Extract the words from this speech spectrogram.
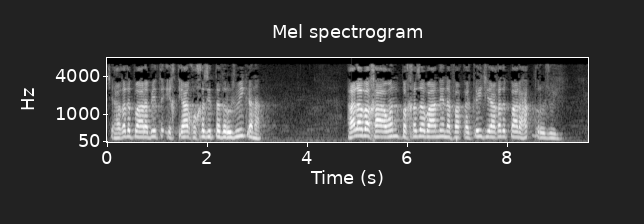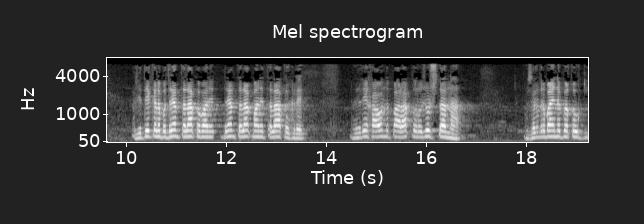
چې هغه د پاره بیت اختیار خو خزي ته درجوي کنه الا بخاون په خزه باندې نفقه کوي چې هغه د پاره حق درجوي چې ته کله په دریم طلاق باندې دریم طلاق باندې طلاق کړي دې خاوند په حق ته رجوع شته نه څنګه در باندې پکاو کی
